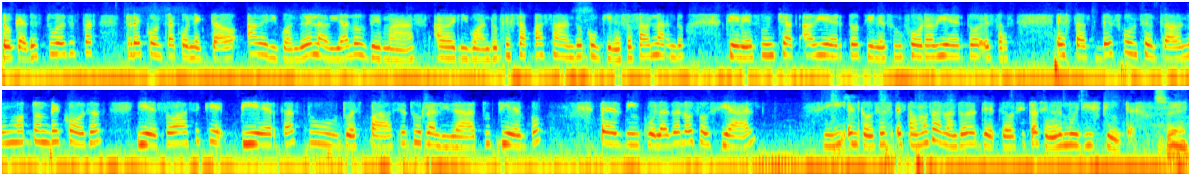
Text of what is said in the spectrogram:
lo que haces tú es estar recontraconectado, averiguando de la vida de los demás, averiguando qué está pasando, con quién estás hablando, tienes un chat abierto, tienes un foro abierto, estás, estás desconcentrado en un montón de cosas y eso hace que pierdas tu, tu espacio, tu realidad, tu tiempo, te desvinculas de lo social, Sí, entonces estamos hablando de, de dos situaciones muy distintas. Sí,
